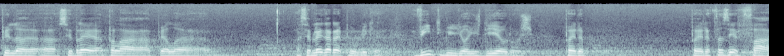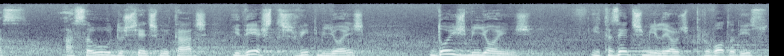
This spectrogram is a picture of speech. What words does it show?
pela Assembleia, pela, pela a Assembleia da República 20 milhões de euros para, para fazer face à saúde dos centros militares e destes 20 milhões, 2 milhões e 300 mil euros por volta disso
